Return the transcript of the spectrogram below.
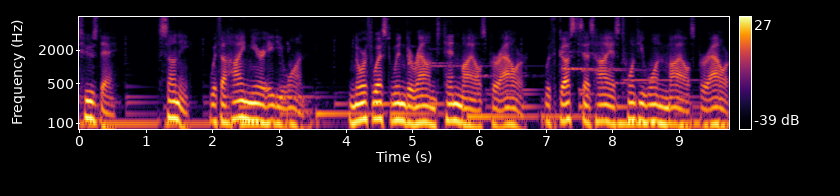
Tuesday. Sunny, with a high near 81. Northwest wind around 10 miles per hour, with gusts as high as 21 miles per hour.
